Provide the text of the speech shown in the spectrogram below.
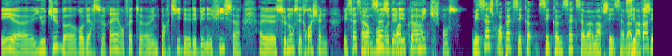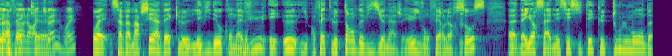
et euh, YouTube reverserait en fait euh, une partie des, des bénéfices euh, selon ces trois chaînes. Et ça, c'est un bon modèle économique, je pense. Mais ça, je crois pas que c'est comme c'est comme ça que ça va marcher. Ça va marcher pas comme avec. Ça à l'heure actuelle, ouais. Ouais, ça va marcher avec le, les vidéos qu'on a vues et eux, en fait, le temps de visionnage. Et eux, ils vont faire leur mm. sauce. Euh, D'ailleurs, ça a nécessité que tout le monde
